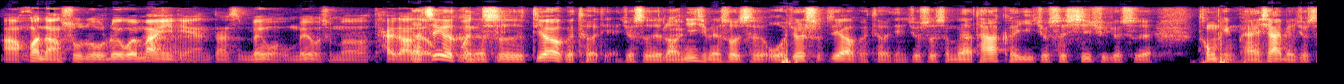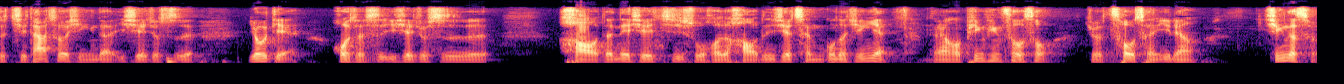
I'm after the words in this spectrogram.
啊，换挡速度略微慢一点，但是没有没有什么太大的。那这个可能是第二个特点，就是老倪前面说是，我觉得是第二个特点，就是什么呢？它可以就是吸取就是同品牌下面就是其他车型的一些就是优点，或者是一些就是好的那些技术或者好的一些成功的经验，然后拼拼凑凑就凑成一辆新的车。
